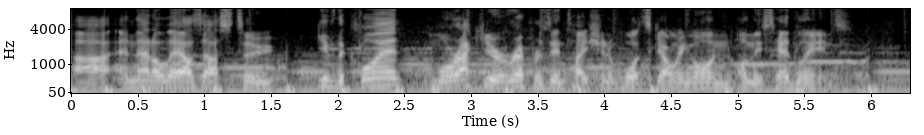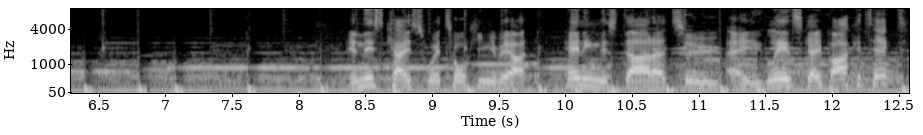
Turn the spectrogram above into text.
uh, and that allows us to give the client a more accurate representation of what's going on on this headland. In this case, we're talking about handing this data to a landscape architect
